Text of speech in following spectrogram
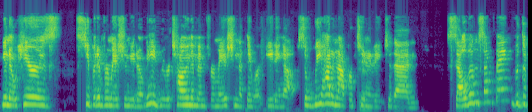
you know, here's stupid information you don't need. We were telling them information that they were eating up. So we had an opportunity to then sell them something, but the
